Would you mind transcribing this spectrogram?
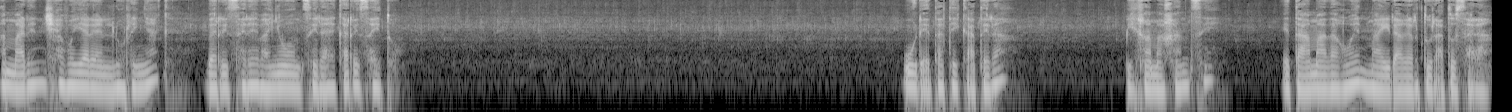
Amaren xaboiaren lurrinak berriz ere baino ontzira ekarri zaitu. Uretatik atera, pijama jantzi eta ama dagoen maira gerturatu zara.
